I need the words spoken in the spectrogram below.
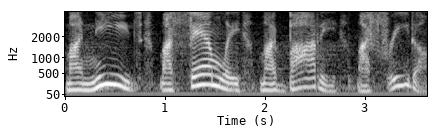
my needs, my family, my body, my freedom.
